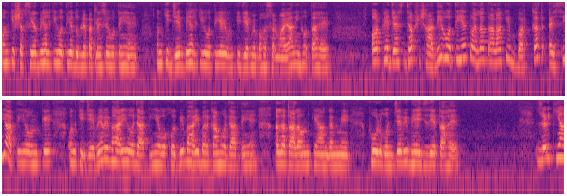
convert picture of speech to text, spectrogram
उनकी शख्सियत भी हल्की होती है, दुबले पतले से होते हैं। उनकी जेब भी हल्की होती है, उनकी जेब में बहुत सरमाया नहीं होता है। और फिर जैस, जब शादी होती है तो अल्लाह ताला की बरकत ऐसी आती है, उनके, उनकी जेबें भी भारी हो जाती हैं, वो ख़ुद भी भारी भरकम हो जाते हैं। अल्लाह ताला उनके आँगन में फूल गुंचे भी भेज देता है। लड़कियाँ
